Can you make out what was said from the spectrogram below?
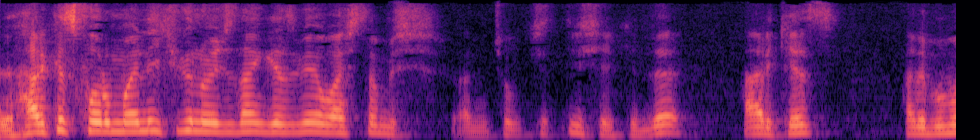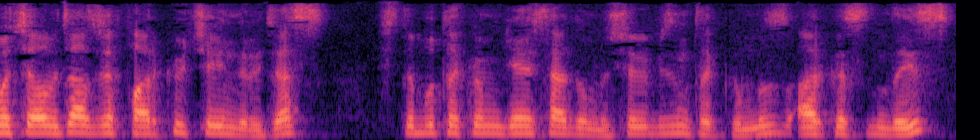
e, Herkes formayla iki gün önceden gezmeye başlamış. Hani çok ciddi şekilde herkes hani bu maçı alacağız ve farkı 3'e indireceğiz. İşte bu takım gençlerden oluşuyor. Bizim takımımız arkasındayız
